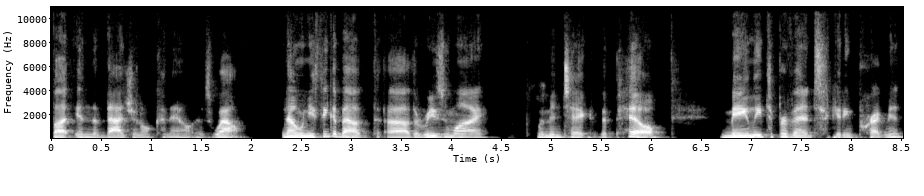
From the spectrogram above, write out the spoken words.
but in the vaginal canal as well. Now, when you think about uh, the reason why women take the pill, mainly to prevent getting pregnant,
